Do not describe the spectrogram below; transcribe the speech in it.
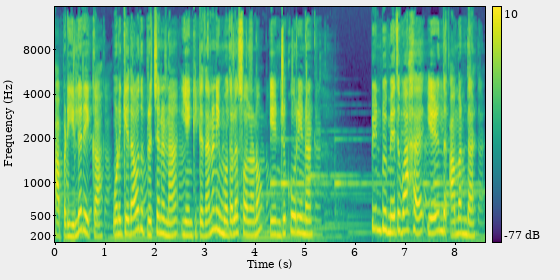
அப்படி இல்ல ரேகா. உனக்கு ஏதாவது பிரச்சனைனா என்கிட்ட தானே நீ முதல்ல சொல்லணும்? என்று கூறினான். பின்பு மெதுவாக எழுந்து அமர்ந்தாள்.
